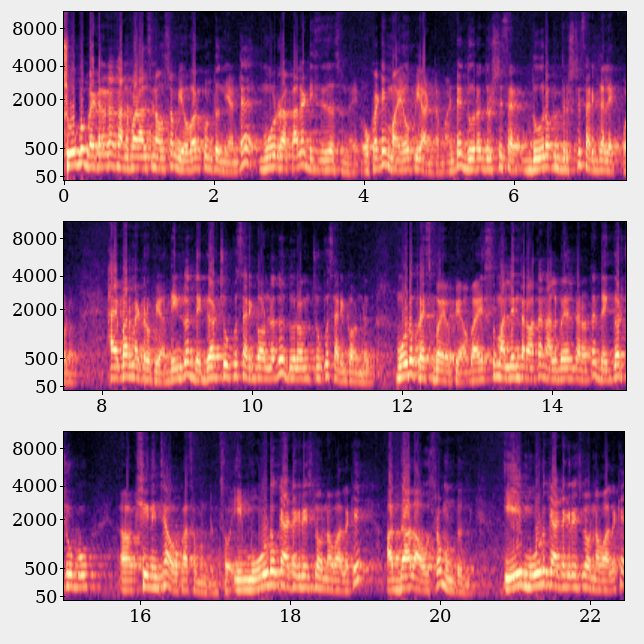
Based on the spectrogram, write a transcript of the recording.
చూపు బెటర్గా కనపడాల్సిన అవసరం ఎవరికి ఉంటుంది అంటే మూడు రకాల డిసీజెస్ ఉన్నాయి. ఒకటి మయోపియా అంటాం. అంటే దూరదృష్టి సరి దూరపు దృష్టి సరిగ్గా లేకపోవడం. హైపర్మెట్రోపియా. దీంట్లో దగ్గర చూపు సరిగ్గా ఉండదు దూరం చూపు సరిగ్గా ఉండదు. మూడు ప్రెస్ బయోపియా. వయస్సు మళ్ళిన తర్వాత నలభై ఏళ్ళ తర్వాత దగ్గర చూపు క్షీణించే అవకాశం ఉంటుంది. సో ఈ మూడు కేటగిరీస్లో ఉన్న వాళ్ళకి అద్దాల అవసరం ఉంటుంది. ఈ మూడు కేటగిరీస్లో ఉన్న వాళ్ళకి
